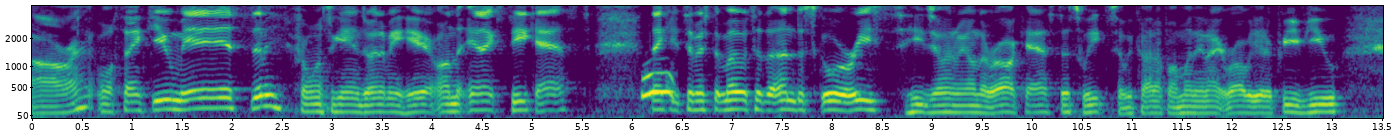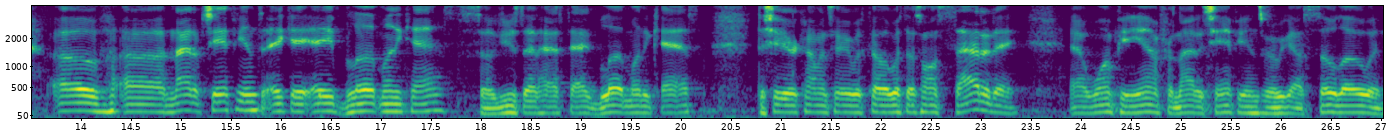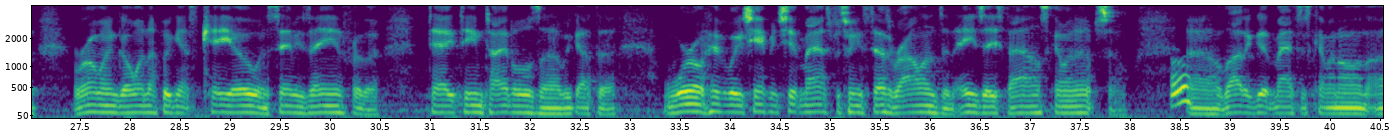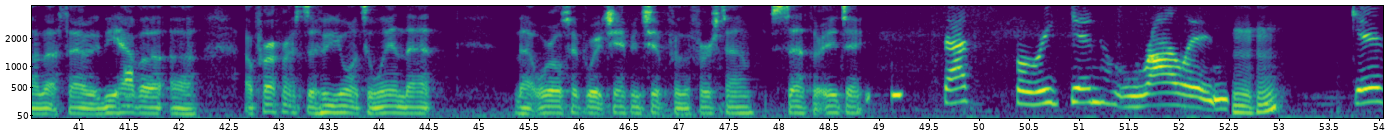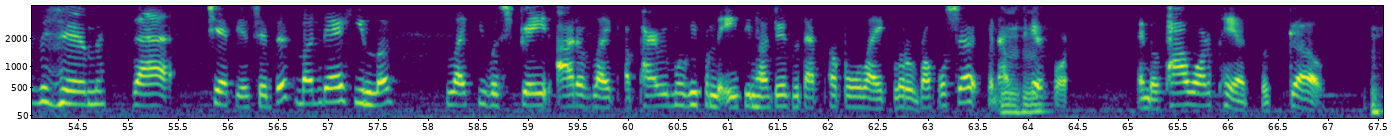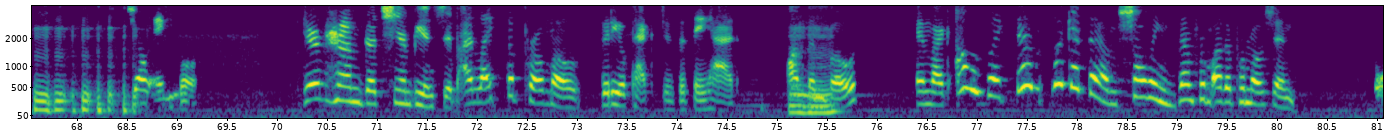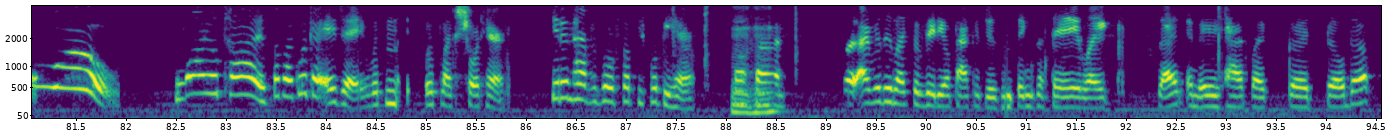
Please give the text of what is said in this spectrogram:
All right. Well, thank you, Miss Simi, for once again joining me here on the NXT cast. Thank you to Mr. Mo to the underscore Reese. He joined me on the Raw cast this week, so we caught up on Monday Night Raw. We did a preview of uh, Night of Champions, aka Blood Money Cast. So use that hashtag Blood Money Cast to share your commentary with color with us on Saturday at 1 p.m. for Night of Champions, where we got Solo and Roman going up against KO and Sami Zayn for the tag team titles. Uh, we got the World Heavyweight Championship match between Seth Rollins and AJ Styles coming up. So uh, a lot of good matches coming on uh, that Saturday. Do you have a, a a preference to who you want to win that that World Heavyweight Championship for the first time, Seth or AJ? Seth freaking Rollins. Mm-hmm. Give him that championship. This Monday, he looked like he was straight out of like a pirate movie from the 1800s with that purple like little ruffle shirt, and I was here for it. And those high water pants. Let's go. Joe Angle. Give him the championship. I like the promo video packages that they had on them Mhm. both. And like I was like, they're look at them showing them from other promotions. Whoa. Wild times. I'm like, look at AJ with with like short hair. He didn't have his little flippy flippy hair. That's Mhm. fine. But I really like the video packages and things that they like said and they had like good build up.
